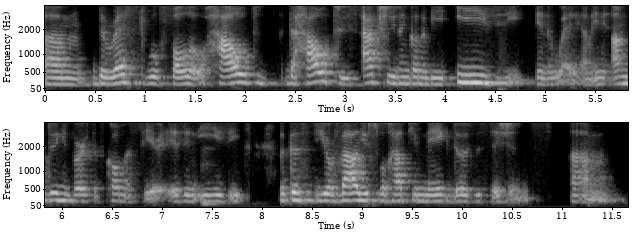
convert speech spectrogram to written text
um, the rest will follow. How to the how to is actually then going to be easy in a way. I mean, I'm doing inverted commas here. It isn't easy because your values will help you make those decisions. Um,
